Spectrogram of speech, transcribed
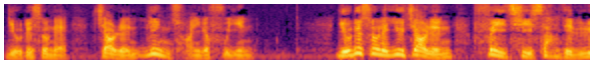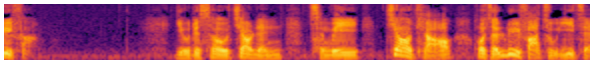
有的时候呢，叫人另传一个福音；有的时候呢，又叫人废弃上帝的律法；有的时候叫人成为教条或者律法主义者；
